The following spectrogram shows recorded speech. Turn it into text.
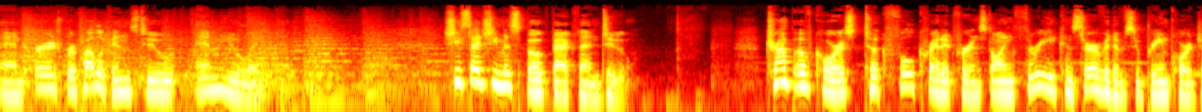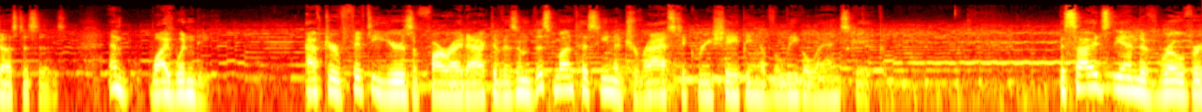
and urged Republicans to emulate him. She said she misspoke back then too. Trump, of course, took full credit for installing three conservative Supreme Court justices. And why wouldn't he? After 50 years of far right activism, this month has seen a drastic reshaping of the legal landscape. Besides the end of Roe v.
